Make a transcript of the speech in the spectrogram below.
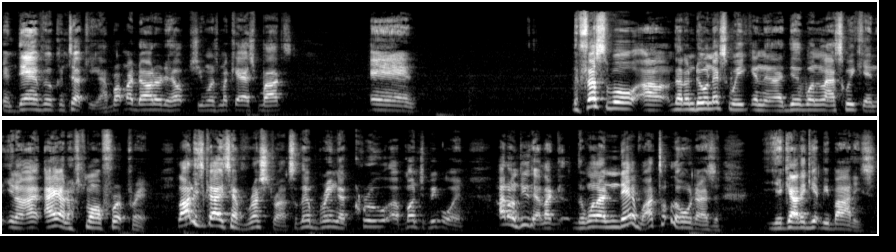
in Danville, Kentucky. I brought my daughter to help. She runs my cash box. And the festival uh, that I'm doing next week, and then I did one last weekend, you know, I, I had a small footprint. A lot of these guys have restaurants, so they'll bring a crew, a bunch of people in. I don't do that. Like the one in Danville, I told the organizer, you got to get me bodies.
